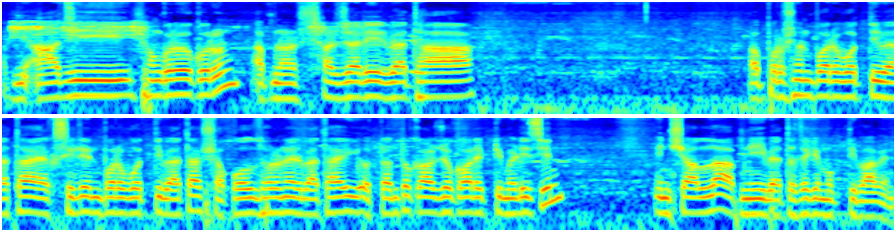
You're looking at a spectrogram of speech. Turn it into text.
আপনি আজই সংগ্রহ করুন, আপনার সার্জারির ব্যথা, অপারেশন পরবর্তী ব্যথা, অ্যাক্সিডেন্ট পরবর্তী ব্যথা, সকল ধরনের ব্যথাই অত্যন্ত কার্যকর একটি মেডিসিন। ইনশাল্লাহ আপনি ব্যথা থেকে মুক্তি পাবেন।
